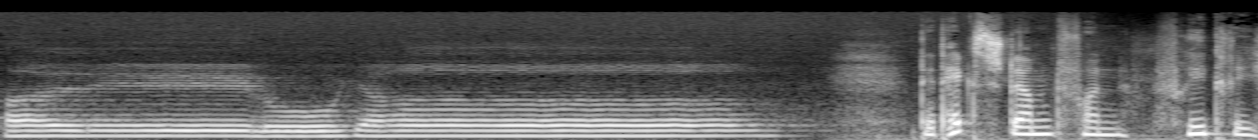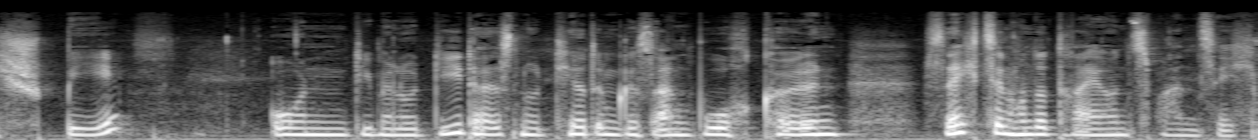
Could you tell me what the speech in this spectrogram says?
Halleluja. Der Text stammt von Friedrich Spee und die Melodie, da ist notiert im Gesangbuch Köln 1623.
